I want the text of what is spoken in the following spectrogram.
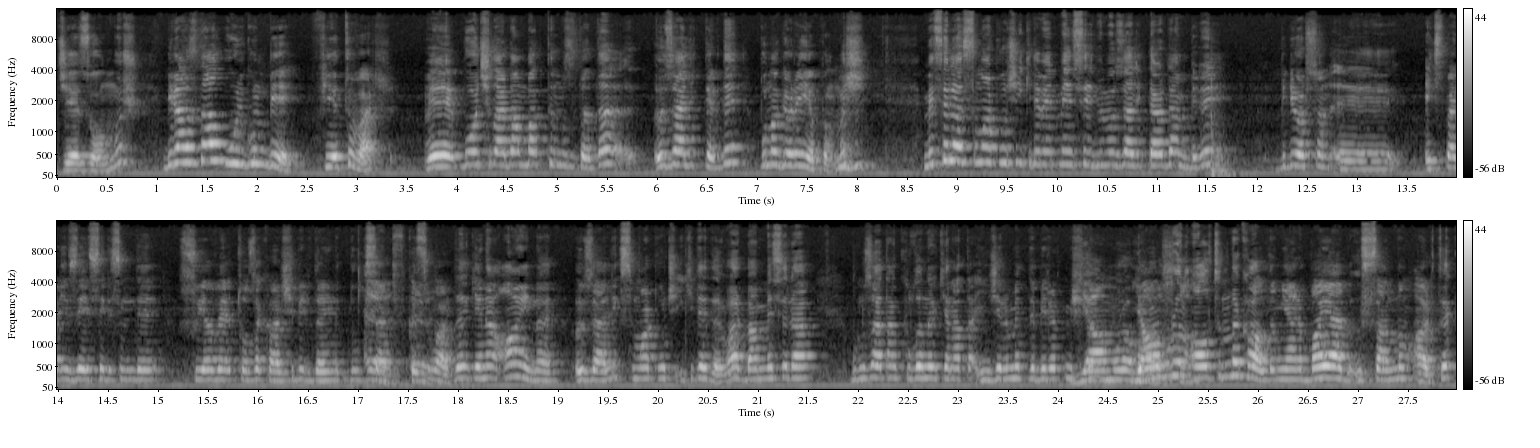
cihaz olmuş. Biraz daha uygun bir fiyatı var ve bu açılardan baktığımızda da özellikleri de buna göre yapılmış. Hı hı. Mesela Smartwatch 2'de benim en sevdiğim özelliklerden biri biliyorsun e, Xperia Z serisinde suya ve toza karşı bir dayanıklılık Evet, sertifikası evet. vardı. Gene aynı özellik Smartwatch 2'de de var. Ben mesela bunu zaten kullanırken hatta incelemede de belirtmiştim. Yağmura Yağmurun altında kaldım. Yani bayağı bir ıslandım artık.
